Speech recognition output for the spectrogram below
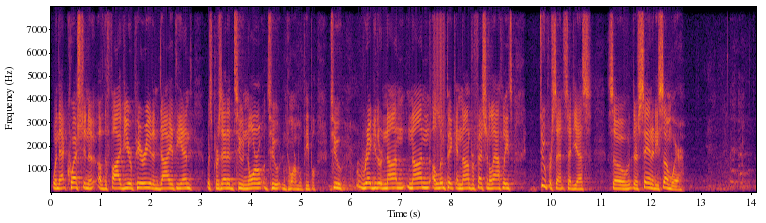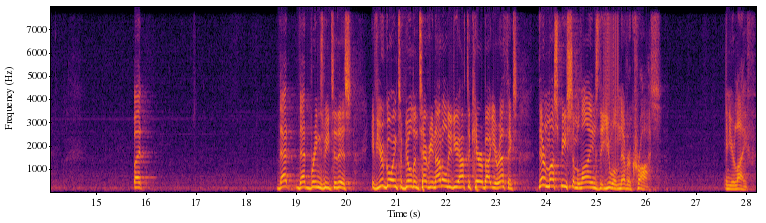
when that question of the five year period and die at the end was presented to, normal to normal people, to regular non, non-Olympic and non-professional athletes, 2% said yes. So there's sanity somewhere. But that, that brings me to this if you're going to build integrity, not only do you have to care about your ethics, there must be some lines that you will never cross in your life.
